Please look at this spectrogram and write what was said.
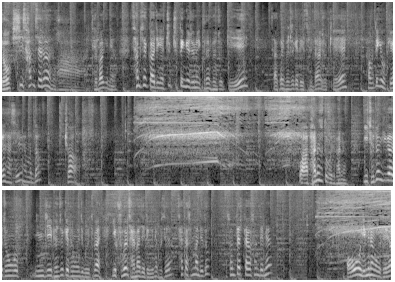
역시 3셀은 와 대박이네요. 3셀까지 그냥 쭉쭉 당겨주는 그런 변속기. 자 그런 변속기가 되겠습니다. 이렇게. 한번 당겨 볼게요 사실. 한 번 더. 좋아. 와 반응 속도 보세요 반응 이 조정기가 좋은 건지 변속기가 좋은 건지 모르겠지만 이게 구별이 잘 맞아야 되거든요. 보세요. 살짝 손만 대도 손 뗐다가 손 대면 오 예민한 거 보세요.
